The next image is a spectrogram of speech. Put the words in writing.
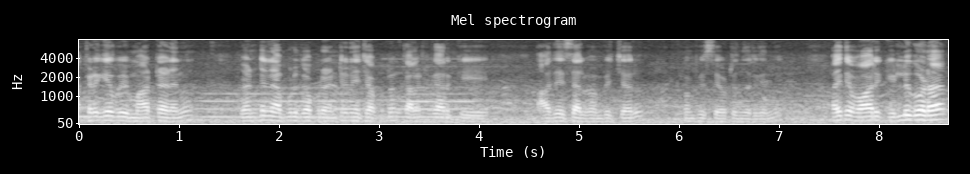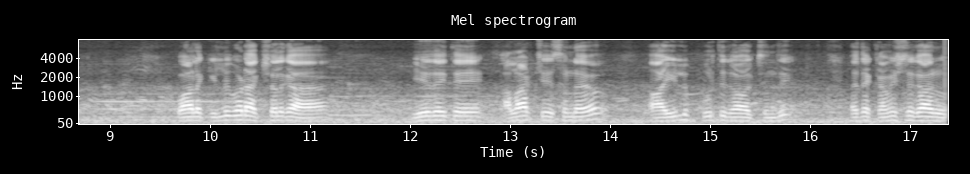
అక్కడికే పోయి మాట్లాడాను. వెంటనే అప్పటికప్పుడు వెంటనే చెప్పడం కలెక్టర్ గారికి ఆదేశాలు పంపించారు. పంపిస్తే ఇవ్వటం జరిగింది. అయితే వారికి ఇల్లు కూడా వాళ్ళకి ఇల్లు కూడా యాక్చువల్గా ఏదైతే అలాట్ చేస్తున్నాయో ఆ ఇల్లు పూర్తి కావాల్సింది. అయితే కమిషనర్ గారు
